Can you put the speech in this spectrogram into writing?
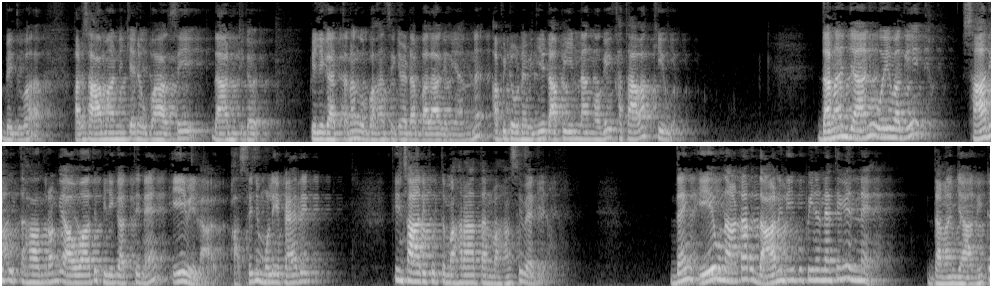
බෙදවා අර සාමාන්‍ය කියන උපහන්සේ දානටික පිළිගත්තනම් ඔබහන්සේක වැඩක් බලාගෙන යන්න අපිට ඕන විදියට අපි ඉන්නම් වගේ කතාවක් කිව්ව. දනංජානි ඔය වගේ සාරිකුත්ත හාන්දුරන්ගේ අවවාද පිළිගත්තේ නෑ ඒ වෙලා පස්සෙන මොලේ පැදෙන් තින් සාරිකුත්ත මහරහතන් වහන්සේ වැඩිය. දැන් ඒ වනාට දානදීපු පින නැතිවෙන්නේ දනංජානිට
